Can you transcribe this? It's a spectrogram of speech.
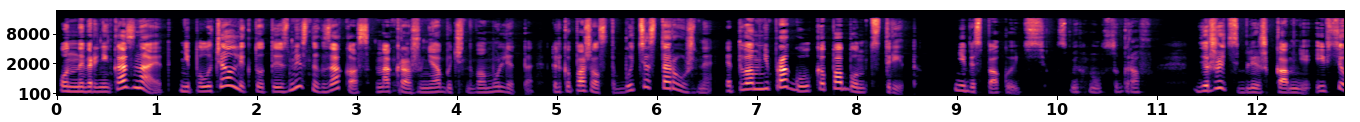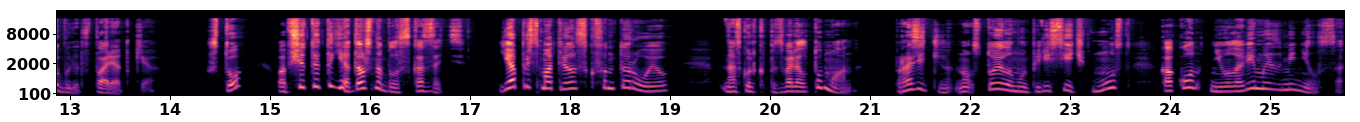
Он наверняка знает, не получал ли кто-то из местных заказ на кражу необычного амулета. Только, пожалуйста, будьте осторожны. Это вам не прогулка по Бонд-стрит. «Не беспокойтесь», — усмехнулся граф. «Держитесь ближе ко мне, и все будет в порядке». «Что? Вообще-то это я должна была сказать». Я присмотрелась к Фонтерою насколько позволял туман. Поразительно, но стоило ему пересечь мост, как он неуловимо изменился,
